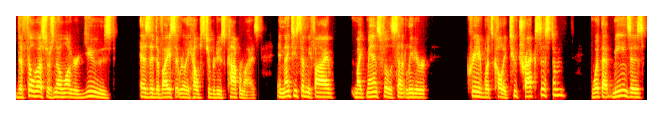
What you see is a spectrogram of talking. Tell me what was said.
the filibuster is no longer used as a device that really helps to produce compromise. In 1975, Mike Mansfield, the Senate leader, created what's called a two track system. What that means is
